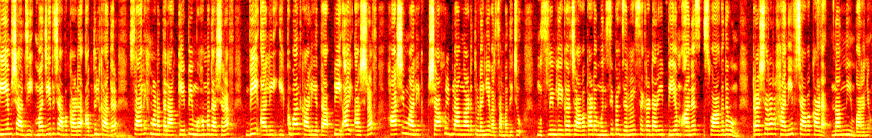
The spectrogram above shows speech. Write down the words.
T M Shaji Majeed Chavakkad Abdul Khader Salih Manathala K P Muhammad Ashraf V Ali Iqbal Kaliyath P I Ashraf Hashim Malik Shahul Blangad തുടങ്ങിയവർ സംബന്ധിച്ചു. Muslim League Chavakkad municipal general secretary P M Anas സ്വാഗതവും ട്രഷറർ ഹനീഫ് ചാവക്കാട് നന്ദിയും പറഞ്ഞു.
